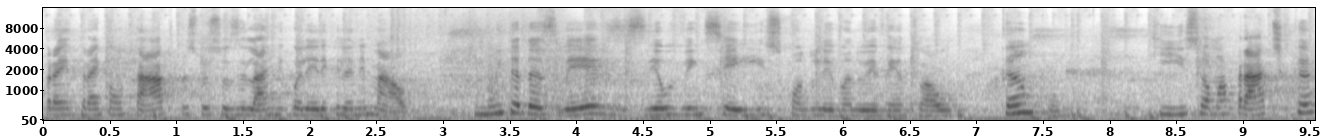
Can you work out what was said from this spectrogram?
para entrar em contato com as pessoas ir lá recolher aquele animal. Que muitas das vezes eu vivenciei isso quando levando o evento ao campo, que isso é uma prática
